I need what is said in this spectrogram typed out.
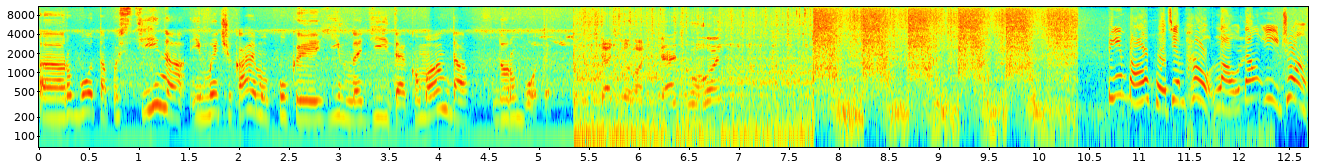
Робота постійна, і ми чекаємо, поки їм надійде команда до роботи. П'ять вогонь. П'ять вогонь. 火箭炮老当益壮，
